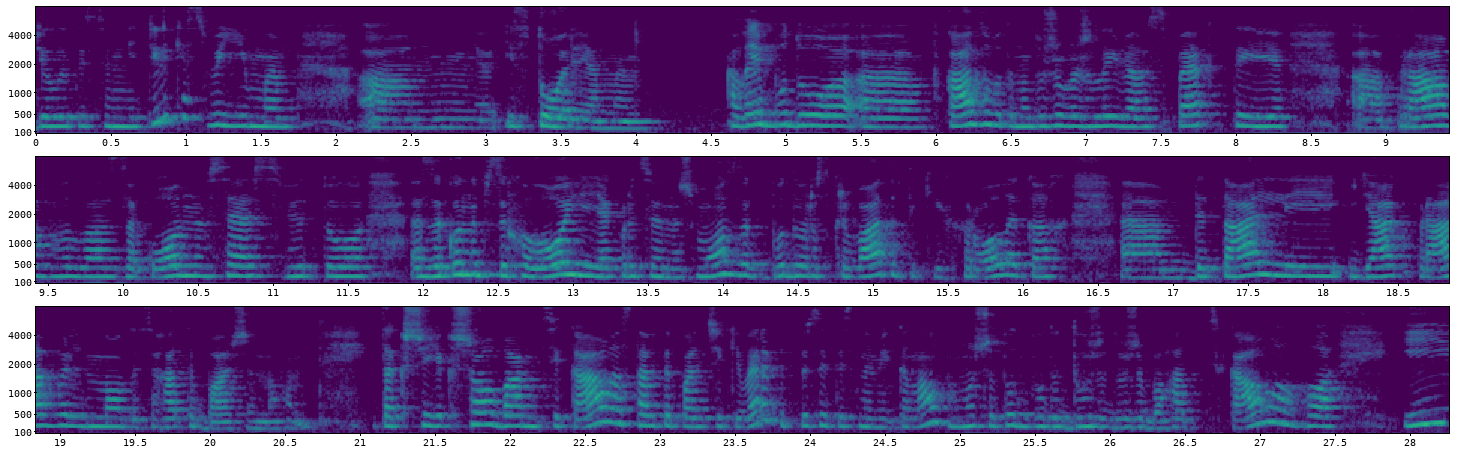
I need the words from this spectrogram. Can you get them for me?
ділитися не тільки своїми а, історіями. Але й буду е, вказувати на дуже важливі аспекти, е, правила, закони всесвіту, закони психології, як працює наш мозок. Буду розкривати в таких роликах е, деталі, як правильно досягати бажаного. Так що, якщо вам цікаво, ставте пальчики вверх, підписуйтесь на мій канал, тому що тут буде дуже дуже багато цікавого. І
